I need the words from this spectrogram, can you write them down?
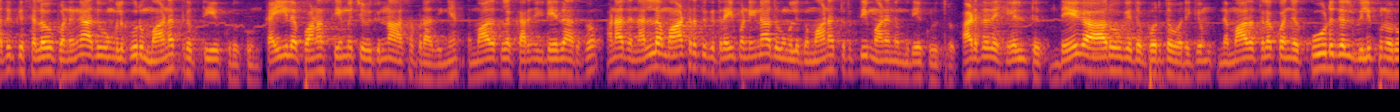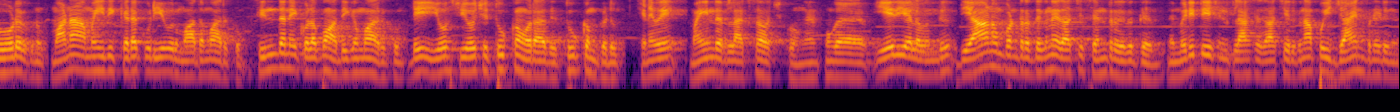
அதுக்கு செலவு பண்ணுங்க. அது உங்களுக்கு ஒரு மன திருப்தியை கொடுக்கும். கையில பணம் சேமிச்சு வைக்கணும்னு ஆசைப்படாதீங்க. இந்த மாதத்துல கரைஞ்சிக்கிட்டே தான் இருக்கும். ஆனா அது நல்ல மாற்றத்துக்கு ட்ரை பண்ணீங்கன்னா அது உங்களுக்கு மன திருப்தி மன நிம்மதியை கொடுத்துரும். அடுத்தது ஹெல்த் தேக ஆரோக்கியத்தை பொறுத்த வரைக்கும் இந்த மாதத்துல கொஞ்சம் கூடுதல் விழிப்புணர்வோடு இருக்கணும். மன அமைதி கிடக்கூடிய ஒரு மாதமா இருக்கும். சிந்தனை குழப்பம் அதிகமா இருக்கும். டே யோசிச்சு யோசிச்சு தூக்கம் வராது. தூக்கம் கெடும். எனவே மைண்ட் ரிலாக்ஸா வச்சுக்கோங்க. உங்க ஏரியால வந்து தியானம் பண்றதுக்குன்னு ஏதாச்சும் சென்டர் இருக்கு. இந்த மெடிடேஷன் கிளாஸ் ஏதாச்சும் இருக்குன்னா போய் ஜாயின் பண்ணிடுங்க.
